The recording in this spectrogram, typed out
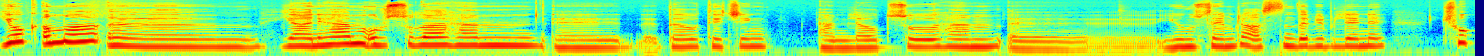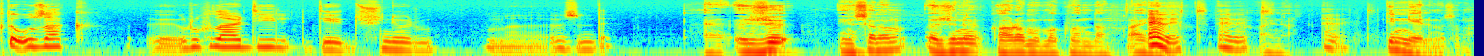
Yok ama e, yani hem Ursula hem e, Tao Te Ching hem Lao Tzu hem e, Yunus Emre aslında birbirlerine çok da uzak e, ruhlar değil diye düşünüyorum e, özünde. Yani özü insanın özünü kavrama bakımından. Aynen. Evet, evet, Aynen. Evet. Dinleyelim o zaman.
